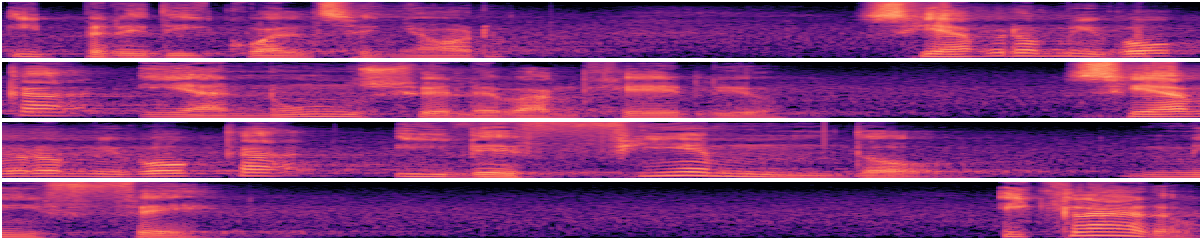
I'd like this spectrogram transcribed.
y predico al Señor, si abro mi boca y anuncio el Evangelio, si abro mi boca y defiendo mi fe. Y claro,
